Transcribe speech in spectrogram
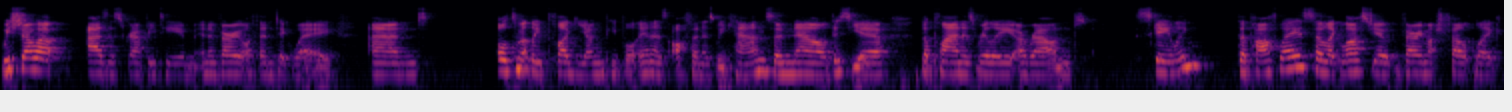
we show up as a scrappy team in a very authentic way and ultimately plug young people in as often as we can. So now this year, the plan is really around scaling the pathways. So like last year very much felt like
